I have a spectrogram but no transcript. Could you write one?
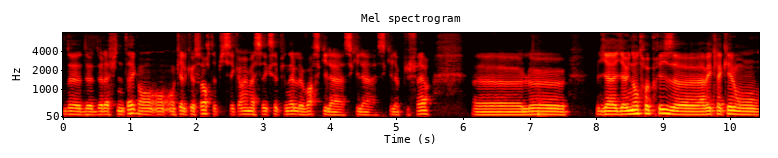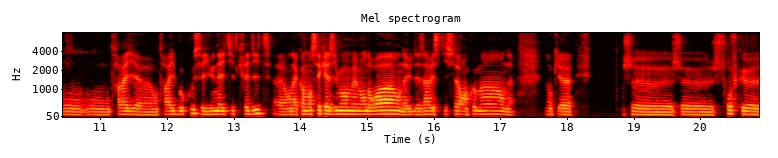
la fintech en, quelque sorte. Et puis c'est quand même assez exceptionnel de voir ce qu'il a pu faire. Euh, il y, a, une entreprise euh, avec laquelle on, travaille, euh, on travaille beaucoup, c'est United Credit. on a commencé quasiment au même endroit, on a eu des investisseurs en commun. Donc, je, trouve que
